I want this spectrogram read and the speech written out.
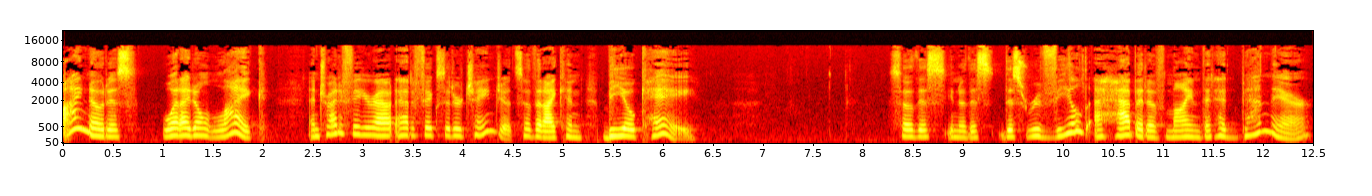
I notice what I don't like and try to figure out how to fix it or change it so that I can be okay So this, you know, this, this revealed a habit of mind that had been there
